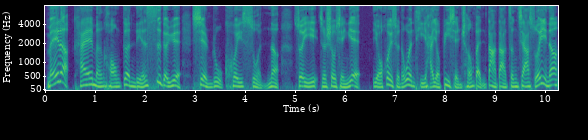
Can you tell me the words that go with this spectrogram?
没了开门红，更连四个月陷入亏损呢。所以这寿险业。有汇损的问题，还有避险成本大大增加，所以呢，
